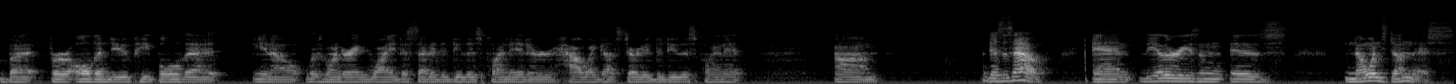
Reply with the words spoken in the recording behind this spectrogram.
but for all the new people that you know, was wondering why I decided to do this planet or how I got started to do this planet. Um, this is how. And the other reason is no one's done this.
